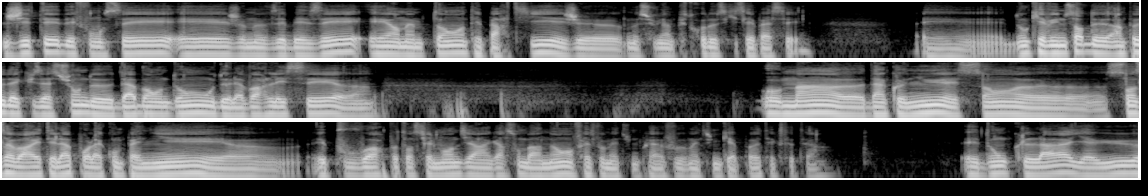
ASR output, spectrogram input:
j'étais défoncé et je me faisais baiser, et en même temps, t'es parti et je me souviens plus trop de ce qui s'est passé. Donc il y avait une sorte un peu d'accusation d'abandon ou de l'avoir laissé euh, aux mains d'inconnus et sans, sans avoir été là pour l'accompagner et, pouvoir potentiellement dire à un garçon, ben non, en fait, il faut mettre une capote, etc. Et donc là, il y a eu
